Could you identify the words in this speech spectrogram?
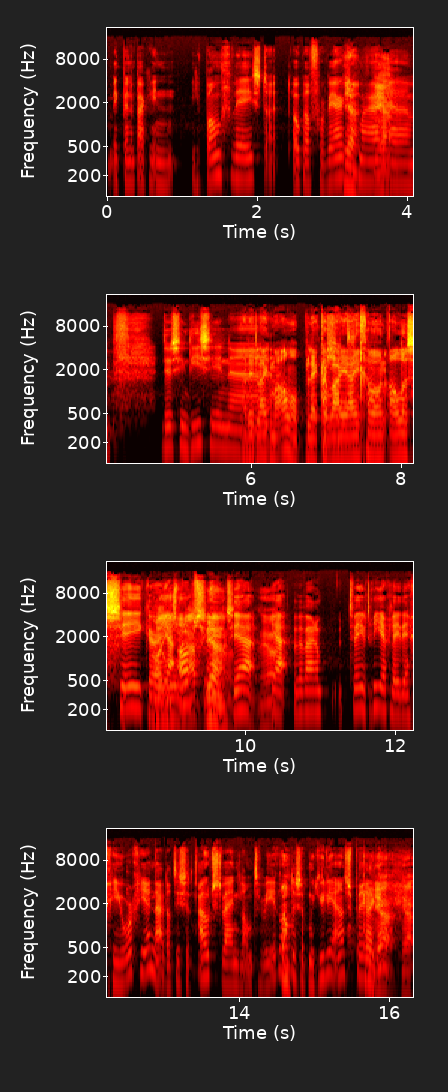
Ik ben een paar keer in Japan geweest. ook wel voor werk, Ja. zeg maar. Ja. Dus in die zin... Maar dit eh, lijkt me allemaal plekken waar jij gewoon alles... Zeker, ja, absoluut. Ja. Ja. Ja. we waren twee of drie jaar geleden in Georgië. Nou, dat is het oudste wijnland ter wereld. Oh. Dus dat moet jullie aanspreken. Kijk. Ja, ja.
